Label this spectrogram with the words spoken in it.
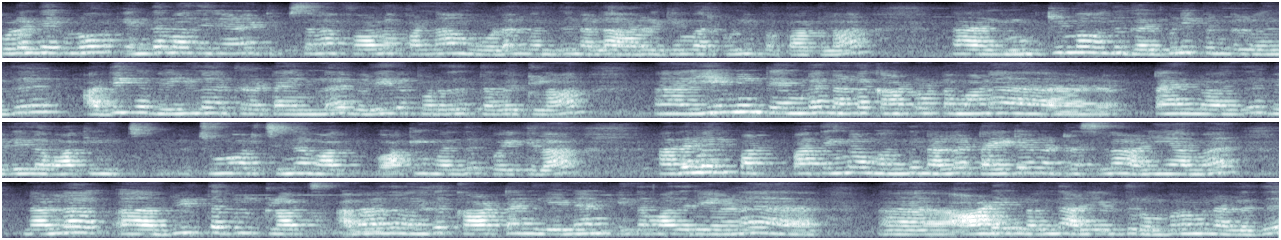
குழந்தைகளும் எந்த மாதிரியான டிப்ஸ் எல்லாம் ஃபாலோ பண்ணால் அவங்க உடல் வந்து நல்லா ஆரோக்கியமாக இருக்கும்னு இப்போ பார்க்கலாம். முக்கியமாக வந்து கர்ப்பிணி பெண்கள் வந்து அதிக வெயிலாக இருக்கிற டைமில் வெளியில் போகிறத தவிர்க்கலாம். ஈவினிங் டைமில் நல்ல காற்றோட்டமான டைமில் வந்து வெளியில் வாக்கிங் சும்மா ஒரு சின்ன வாக் வாக்கிங் வந்து போய்க்கலாம். அதே மாதிரி பா பார்த்தீங்கன்னா அவங்க வந்து நல்ல டைட்டான ட்ரெஸ்லாம் அணியாமல் நல்லா ப்ரீத்தபிள் கிளாத்ஸ் அதாவது வந்து காட்டன் லினன் இந்த மாதிரியான ஆஹ் ஆடைகளை வந்து அணியிறது ரொம்ப ரொம்ப நல்லது.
